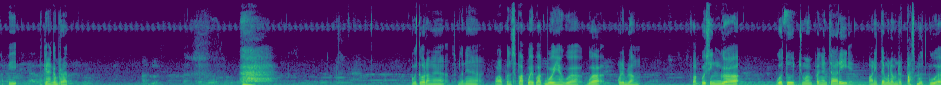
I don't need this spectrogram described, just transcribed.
Tapi mungkin agak berat gue tuh orangnya sebenarnya walaupun sepak boy pak boynya gue gue kalau dibilang boy sih enggak. Gue tuh cuma pengen cari wanita yang benar-benar pas buat gue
